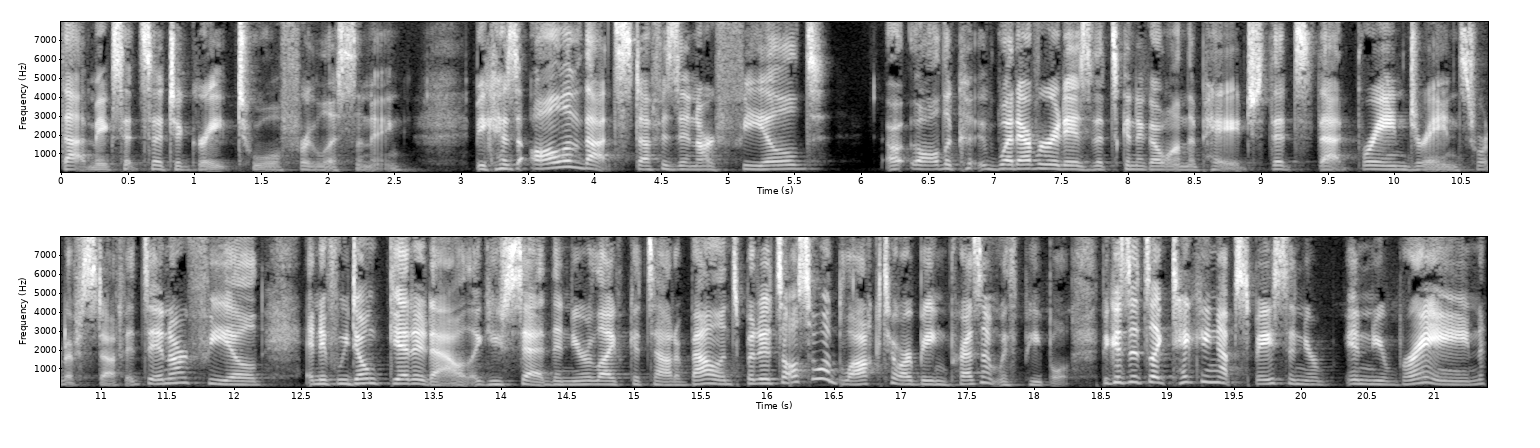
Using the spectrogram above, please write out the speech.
that makes it such a great tool for listening because all of that stuff is in our field all the whatever it is that's going to go on the page that's that brain drain sort of stuff. It's in our field and if we don't get it out like you said then your life gets out of balance but it's also a block to our being present with people because it's like taking up space in your in your brain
